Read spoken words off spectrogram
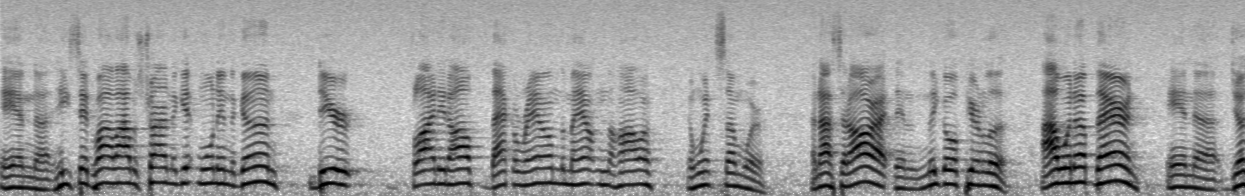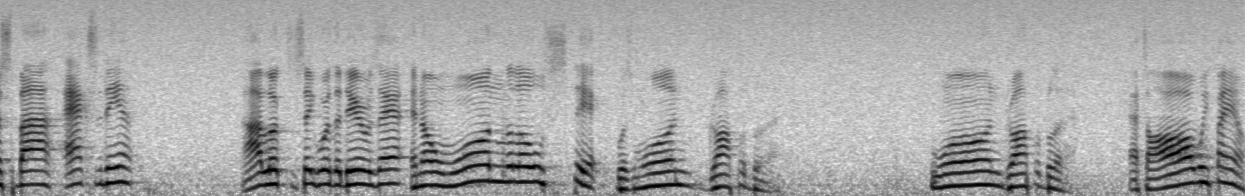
And uh, he said, while I was trying to get one in the gun, deer flighted off back around the mountain, the holler, and went somewhere. And I said, all right, then, let me go up here and look. I went up there, and, and uh, just by accident, I looked to see where the deer was at, and on one little old stick was one drop of blood. One drop of blood. That's all we found.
